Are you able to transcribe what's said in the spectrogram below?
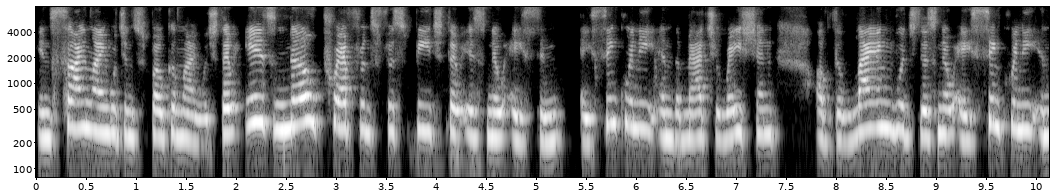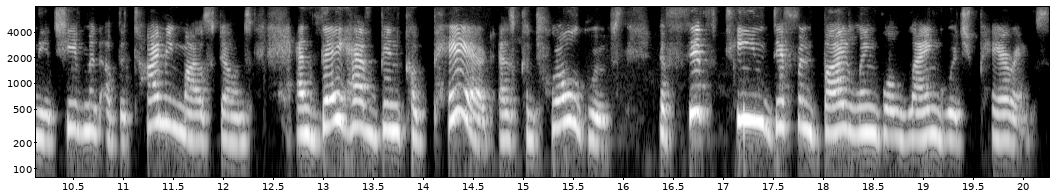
in sign language and spoken language. There is no preference for speech. There is no asyn asynchrony in the maturation of the language. There's no asynchrony in the achievement of the timing milestones. And they have been compared as control groups to 15 different bilingual language pairings.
